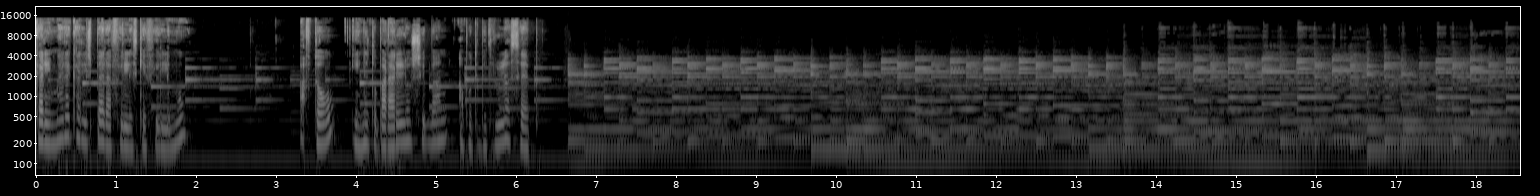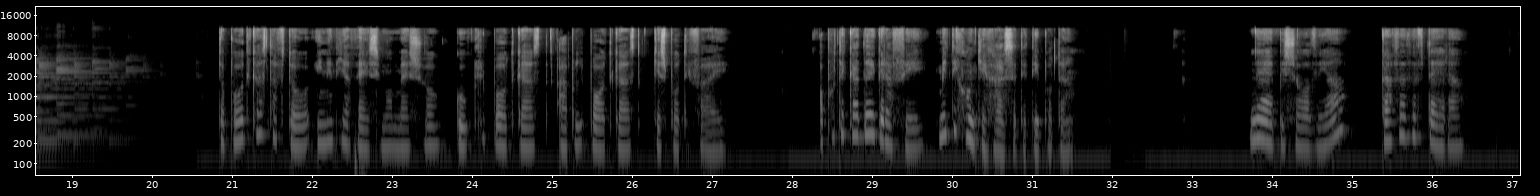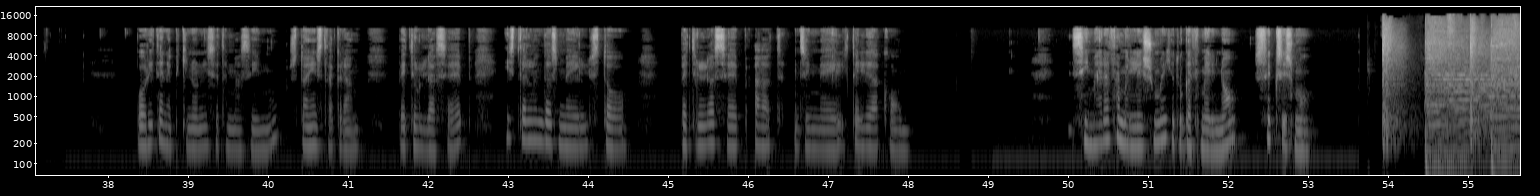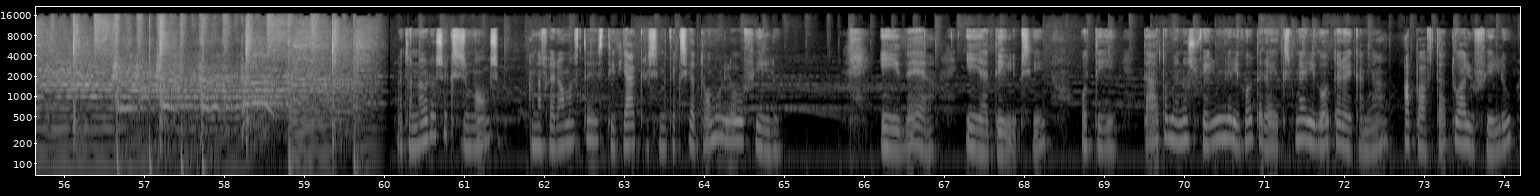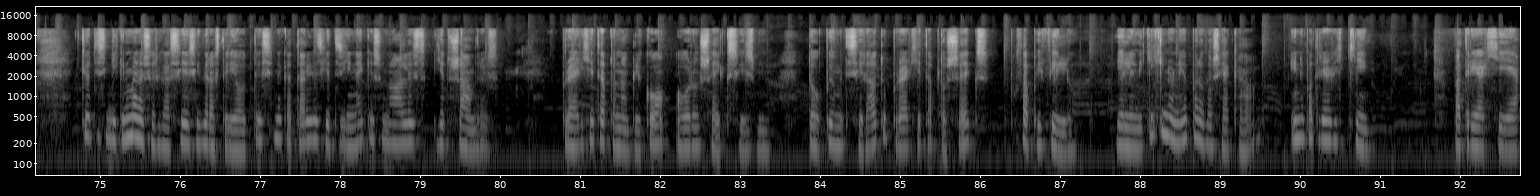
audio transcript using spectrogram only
Καλημέρα, καλησπέρα φίλες και φίλοι μου. Αυτό είναι το παράλληλο σύμπαν από την Πετρούλα ΣΕΠ. Το podcast αυτό είναι διαθέσιμο μέσω Google Podcast, Apple Podcast και Spotify. Οπότε κάντε εγγραφή, μην τυχόν και χάσετε τίποτα. Νέα επεισόδια κάθε Δευτέρα. Μπορείτε να επικοινωνήσετε μαζί μου στο Instagram petrulasep ή στέλνοντας mail στο petrulasep@gmail.com Σήμερα θα μιλήσουμε για τον καθημερινό σεξισμό. Τον όρο σεξισμός αναφερόμαστε στη διάκριση μεταξύ ατόμων λόγω φύλου. Η ιδέα ή η αντίληψη ότι τα άτομα ενός φύλου είναι λιγότερο έξυπνα ή λιγότερο ικανά από αυτά του άλλου φύλου και ότι συγκεκριμένες εργασίες ή δραστηριότητες είναι κατάλληλες για τις γυναίκες ενώ άλλες για τους άνδρες. Προέρχεται από τον αγγλικό όρο sexism, το οποίο με τη σειρά του προέρχεται από το σεξ που θα πει φύλο. Η ελληνική κοινωνία παραδοσιακά είναι πατριαρχική. Πατριαρχία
